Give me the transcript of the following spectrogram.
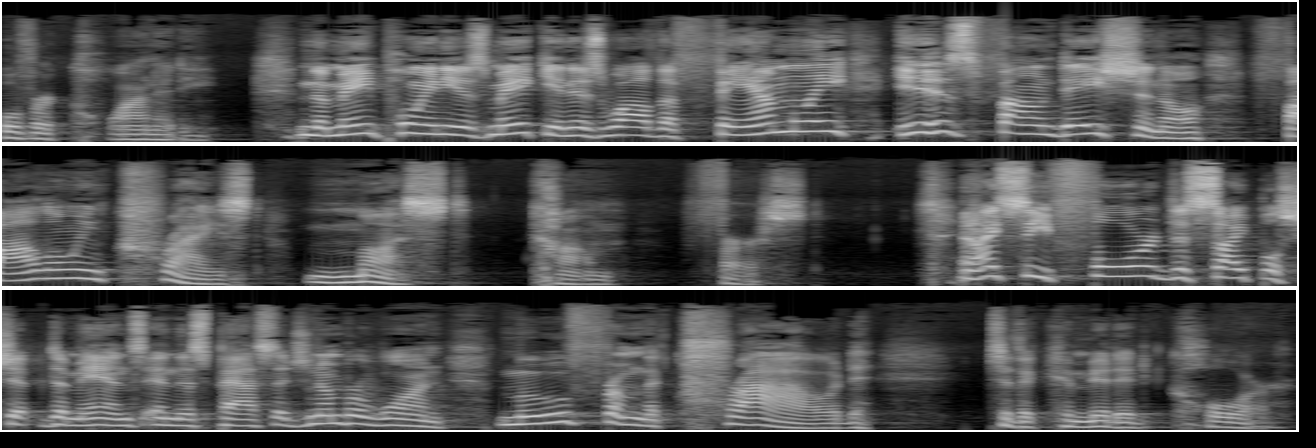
over quantity. And the main point he is making is while the family is foundational, following Christ must come first. And I see four discipleship demands in this passage. Number one, move from the crowd to the committed core.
